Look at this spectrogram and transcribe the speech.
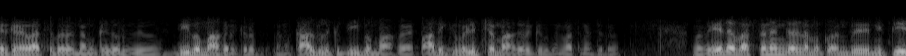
ஏற்கனவே வாசிப்ப நமக்கு ஒரு தீபமாக இருக்கிறது. நம்ம கால்களுக்கு தீபமாக பாதைக்கு வெளிச்சமாக இருக்கிறதுன்னு வசனம் அப்ப வேத வசனங்கள் நமக்கு வந்து நித்திய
